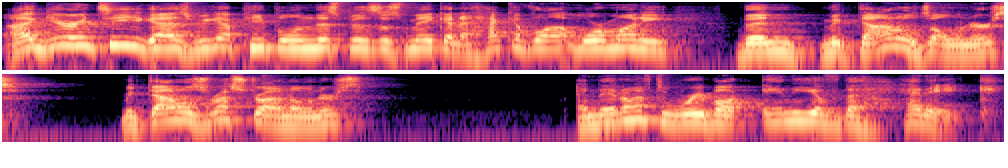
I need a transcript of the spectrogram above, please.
I guarantee you guys, we got people in this business making a heck of a lot more money than McDonald's owners, McDonald's restaurant owners, and they don't have to worry about any of the headache.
